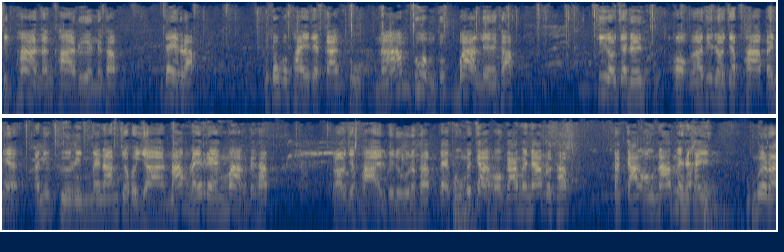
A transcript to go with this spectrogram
55 หลังคาเรือนนะครับ ได้รับอุทกภัยจากการถูกน้ำท่วมทุกบ้านเลยนะครับ ที่เราจะเดินออกที่เราจะพาไปเนี่ย อันนี้คือริมแม่น้ำเจ้าพระยาน้ำไหลแรงมากนะครับ เราจะพาไปดูนะครับ แต่คงไม่กล้าออกกลางแม่น้ำหรอกครับ ถ้ากลางออกน้ำไม่ในเมื่อไร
